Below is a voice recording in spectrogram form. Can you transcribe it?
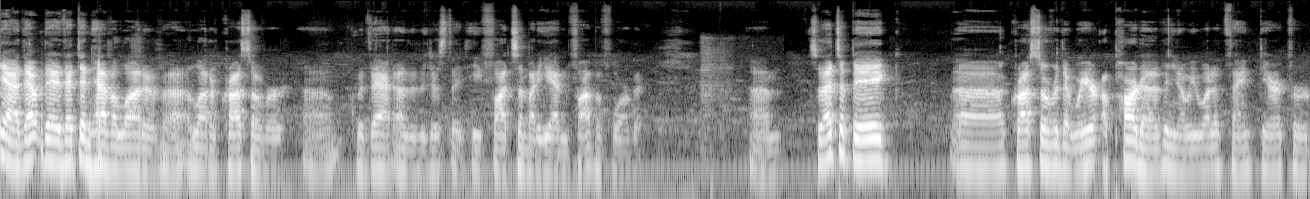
Yeah, that that that didn't have a lot of uh, a lot of crossover um, with that, other than just that he fought somebody he hadn't fought before. But um, so that's a big uh, crossover that we're a part of, and you know we want to thank Derek for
